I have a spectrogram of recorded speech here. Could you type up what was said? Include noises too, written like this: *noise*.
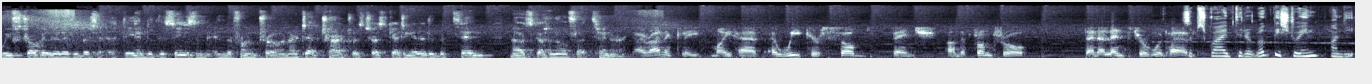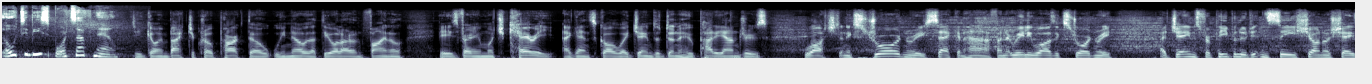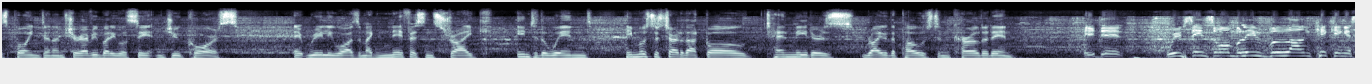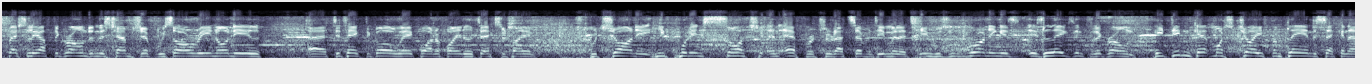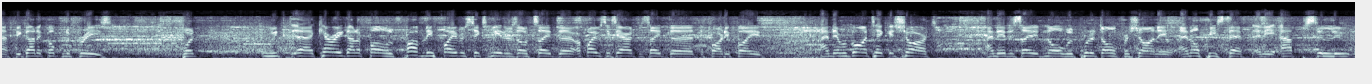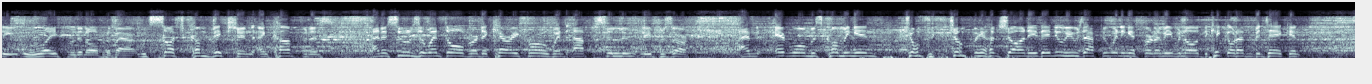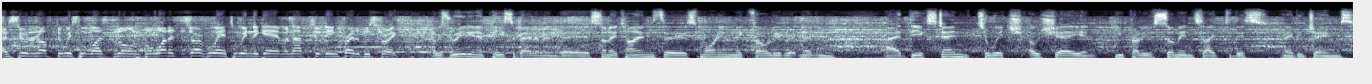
we've struggled a little bit at the end of the season in the front row, and our depth chart was just getting a little bit thin. Now it's got an awful lot thinner. Ironically, might have a weaker subs bench on the front row than a Leinster would have. Subscribe to the rugby stream on the OTB Sports app now. Going back to Croke Park, though, we know that the All Ireland final is very much Kerry against Galway. James O'Donoghue, Paddy Andrews watched an extraordinary second half, and it really was extraordinary. Uh, James, for people who didn't see Sean O'Shea's point, and I'm sure everybody will see it in due course, it really was a magnificent strike into the wind. He must have started that ball 10 metres right of the post and curled it in. He did. We've seen some unbelievable long kicking, especially off the ground in this championship. We saw Rian O'Neill uh, to take the Galway quarter final to extra time. But Seanie, he put in such an effort through that 17 minutes. He was running his, his legs into the ground. He didn't get much joy from playing the second half. He got a couple of frees. But we, uh, Kerry got a foul probably five or six metres outside the, or five or six yards outside the, the 45, and they were going to take a short, and they decided no, we'll put it down for Seanie, and up he stepped, and he absolutely rifled it over the bar with such conviction and confidence. And as soon as it went over, the Kerry crew went absolutely berserk and everyone was coming in, jumping, *laughs* jumping on Seanie. They knew he was after winning it for them, even though the kick out hadn't been taken. And soon enough, the whistle was blown. But what a deserved way to win the game, an absolutely incredible strike. I was reading a piece about him in the Sunday Times this morning. Mick Foley had written it, and uh, the extent to which O'Shea, and you probably have some insight to this, maybe James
